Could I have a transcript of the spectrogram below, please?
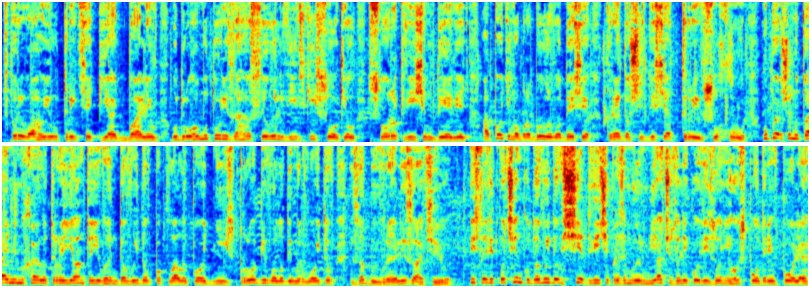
з перевагою у 35 балів. У другому турі загасили Львівський Сокіл 48-9, а потім обробили в Одесі Кредо 63 в суху. У першому таймі Михайло Троян та Євген Давидов поклали по одній спробі. Володимир Войтов забив реалізацію. Після відпочинку Давидов ще двічі приземлив м'яч у заліковій зоні господарів поля.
